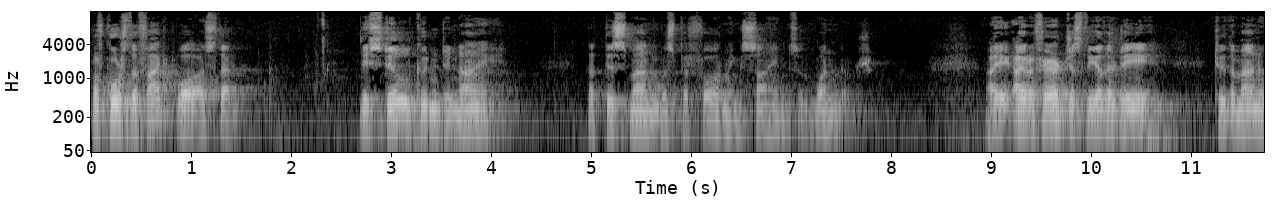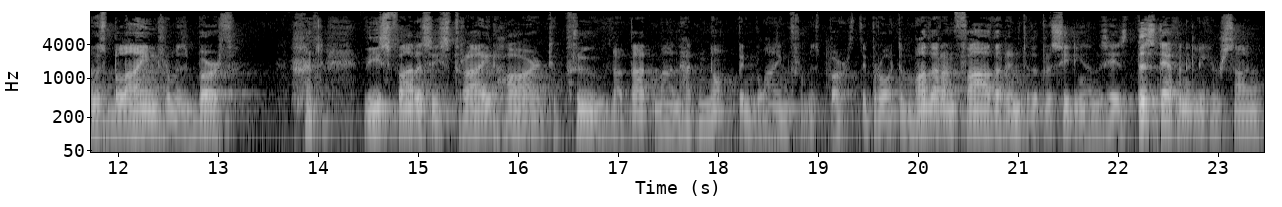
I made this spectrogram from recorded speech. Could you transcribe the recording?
Of course, the fact was that they still couldn't deny that this man was performing signs and wonders. I, I referred just the other day to the man who was blind from his birth. And these Pharisees tried hard to prove that that man had not been blind from his birth. They brought the mother and father into the proceedings and says, This definitely your son?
